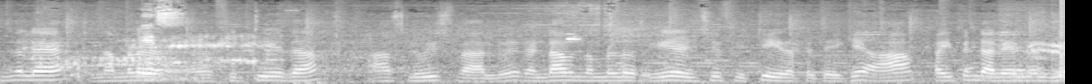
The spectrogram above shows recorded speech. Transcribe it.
ഇന്നലെ നമ്മൾ ഫിറ്റ് ചെയ്ത ആ സ്ലൂയിസ് വാൽവ് രണ്ടാമത് നമ്മൾ റീ അഴിച്ച് ഫിറ്റ് ചെയ്തപ്പോഴത്തേക്ക് ആ പൈപ്പിന്റെ അലൈൻമെന്റിൽ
